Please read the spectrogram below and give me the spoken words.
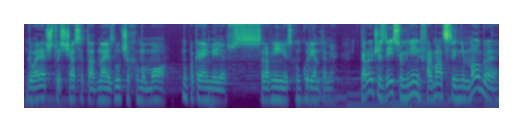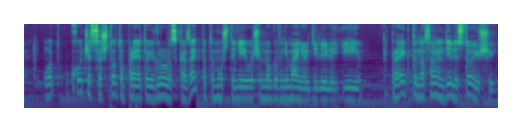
Говорят, что сейчас это одна из лучших ММО, ну, по крайней мере, в сравнении с конкурентами. Короче, здесь у меня информации немного. Вот хочется что-то про эту игру рассказать, потому что ей очень много внимания уделили, и проект на самом деле стоящий.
